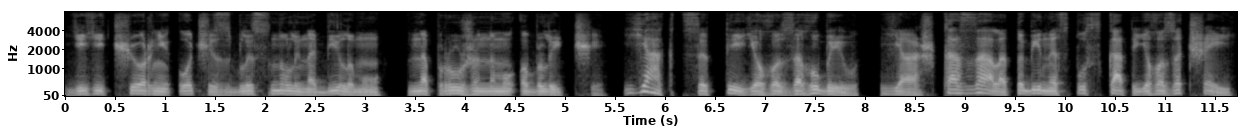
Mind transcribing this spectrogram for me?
Її чорні очі зблиснули на білому, напруженому обличчі. Як це ти його загубив? Я ж казала тобі не спускати його з очей.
